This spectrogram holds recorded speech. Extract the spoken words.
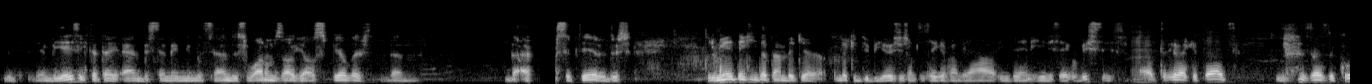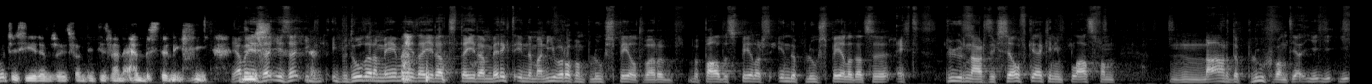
de NBA zegt dat hij eindbestemming niet moet zijn. Dus waarom zou je als speler dan dat accepteren? Dus daarmee denk ik dat dat een beetje, een beetje dubieus is om te zeggen van ja, iedereen hier is egoïstisch. Maar tegelijkertijd, zelfs de coaches hier hebben zoiets van dit is mijn eindbestemming niet. Ja, maar je zegt, je zegt, ik, ik bedoel daarmee mee dat je dat, dat je dat merkt in de manier waarop een ploeg speelt. Waarop bepaalde spelers in de ploeg spelen. Dat ze echt puur naar zichzelf kijken in plaats van naar de ploeg. Want ja, je, je,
